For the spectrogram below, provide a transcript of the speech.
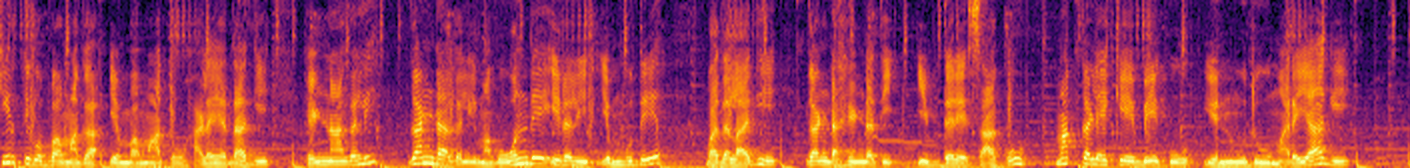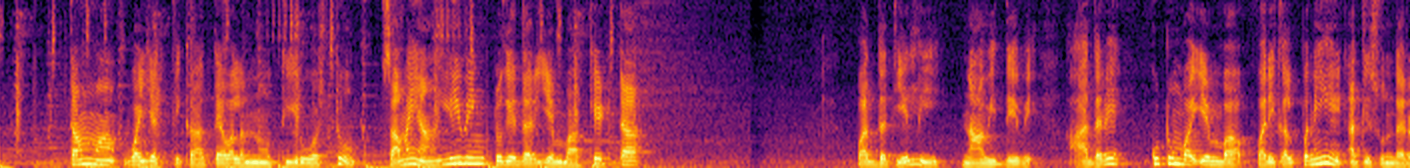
ಕೀರ್ತಿಗೊಬ್ಬ ಮಗ ಎಂಬ ಮಾತು ಹಳೆಯದಾಗಿ, ಹೆಣ್ಣಾಗಲಿ, ಗಂಡಾಗಲಿ ಮಗು ಒಂದೇ ಇರಲಿ ಎಂಬುದೇ ಬದಲಾಗಿ ಗಂಡ ಹೆಂಡತಿ ಇದ್ದರೆ ಸಾಕು, ಮಕ್ಕಳೇಕೆ ಬೇಕು ಎನ್ನುವುದು ಮರೆಯಾಗಿ ತಮ್ಮ ವೈಯಕ್ತಿಕ ತೆವಲನ್ನು ತೀರುವಷ್ಟು ಸಮಯ ಲಿವಿಂಗ್ ಟುಗೆದರ್ ಎಂಬ ಕೆಟ್ಟ ಪದ್ಧತಿಯಲ್ಲಿ ನಾವಿದ್ದೇವೆ. ಆದರೆ ಕುಟುಂಬ ಎಂಬ ಪರಿಕಲ್ಪನೆಯೇ ಅತಿ ಸುಂದರ.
